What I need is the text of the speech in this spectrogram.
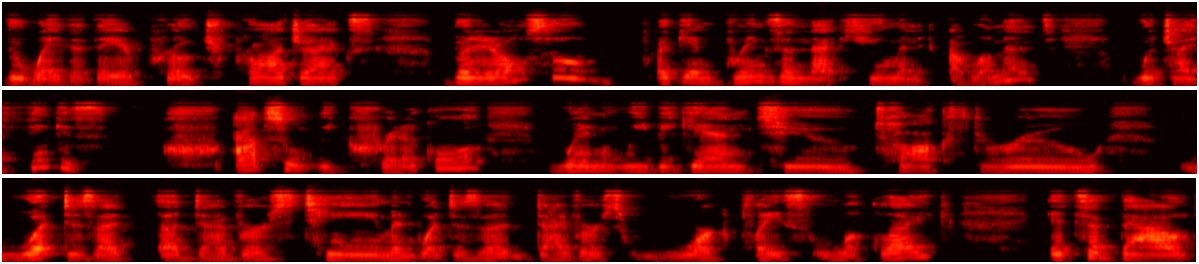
the way that they approach projects. But it also, again, brings in that human element, which I think is absolutely critical when we begin to talk through what does a, a diverse team and what does a diverse workplace look like. It's about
